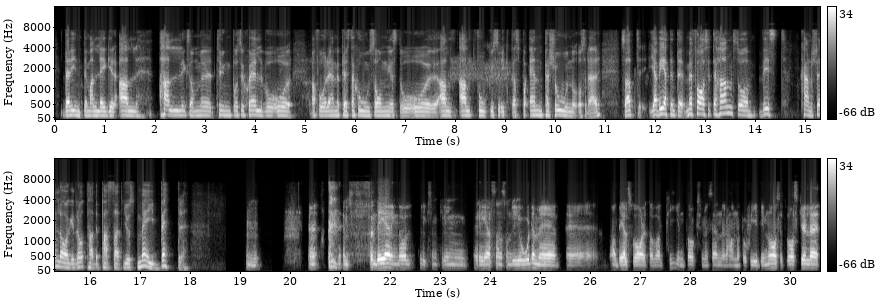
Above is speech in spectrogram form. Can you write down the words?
där inte man lägger all, all liksom, eh, tyngd på sig själv och, och man får det här med prestationsångest och, och all, allt fokus riktas på en person och, och sådär. Så att jag vet inte, med facit i hand så visst, kanske en lagidrott hade passat just mig bättre. Mm. Eh, en fundering då liksom kring resan som du gjorde med eh, ja, dels valet av alpint också men sen när du hamnade på skidgymnasiet. Vad skulle,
